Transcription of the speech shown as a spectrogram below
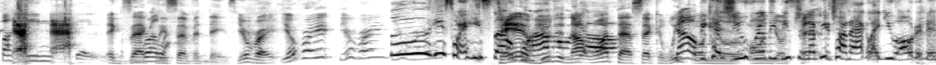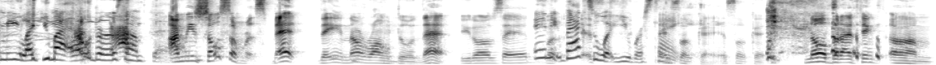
fucking days. Exactly Relax. seven days. You're right. You're right. You're right. Ooh, he swear he's so damn you did not y'all. want that second week no because your, you really be sitting up here trying to act like you older than me like you my elder or something. I mean show some respect. There ain't nothing wrong with doing that. You know what i'm saying? And back to what you were saying it's okay. it's okay. No but i think um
